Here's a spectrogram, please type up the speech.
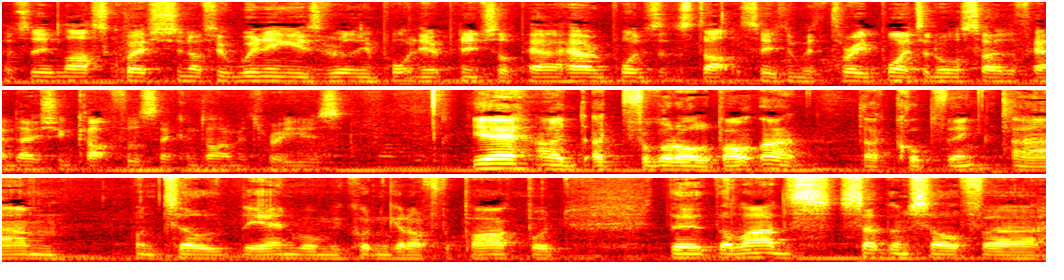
Absolutely. Last question. Obviously, winning is really important here at Peninsula Power. How important is it to start the season with three points and also the Foundation Cup for the second time in three years? Yeah, I, I forgot all about that that cup thing um, until the end when we couldn't get off the park. But the the lads set themselves, uh,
